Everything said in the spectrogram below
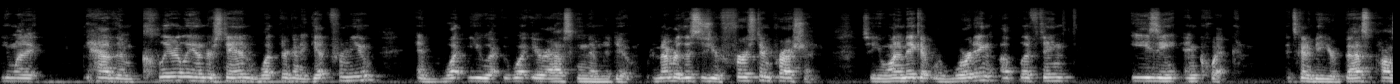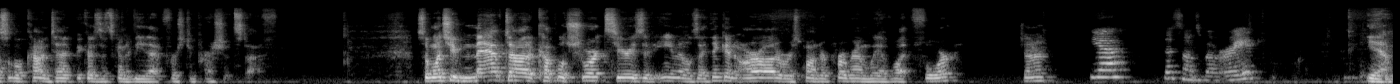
You want to have them clearly understand what they're going to get from you and what you what you're asking them to do. Remember, this is your first impression. So you want to make it rewarding, uplifting, easy, and quick. It's going to be your best possible content because it's going to be that first impression stuff. So once you've mapped out a couple short series of emails, I think in our autoresponder program we have what, four, Jena? Yeah, that sounds about right. Yeah.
